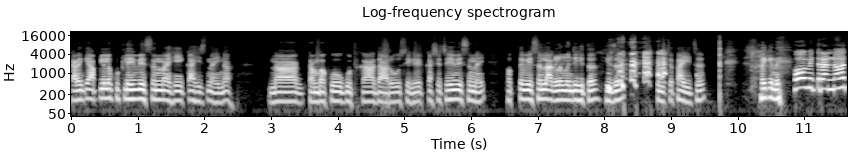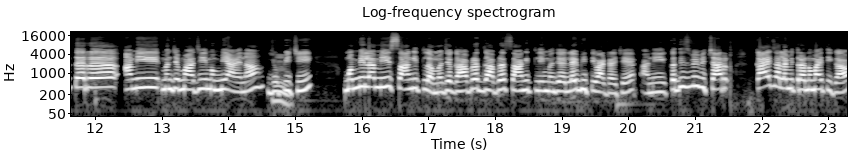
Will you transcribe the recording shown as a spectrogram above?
कारण की आपल्याला कुठलंही व्यसन नाही काहीच नाही ना. ना तंबाखू गुटखा दारू सिगरेट कशाचंही व्यसन नाही. फक्त व्यसन लागलं म्हणजे हिथं हिजं तुमच्या ताईचं. है की नाही? हो मित्रांनो तर अं, आम्ही म्हणजे माझी मम्मी आहे ना युपीची मम्मीला मी सांगितलं म्हणजे घाबरत घाबरत सांगितली म्हणजे लय भीती वाटायची. आणि कधीच मी विचार काय झाला मित्रांनो माहिती का?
